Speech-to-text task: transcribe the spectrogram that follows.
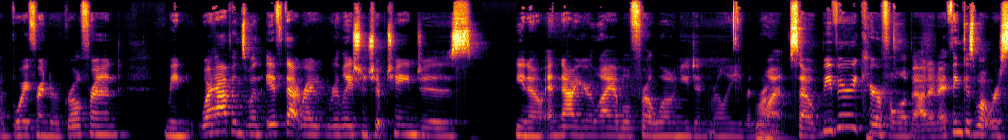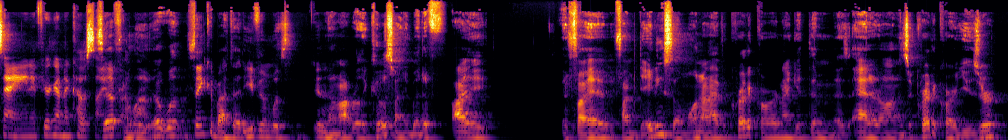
a boyfriend or a girlfriend. I mean, what happens when if that re- relationship changes? You know, and now you're liable for a loan you didn't really even Right. want. So be very careful about it. I think is what we're saying. If you're going to co-sign for a Definitely. loan. Uh, Well, think about that. Even with you know, not really co-signing, but if I if I have, if I'm dating someone and I have a credit card and I get them as added on as a credit card user,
